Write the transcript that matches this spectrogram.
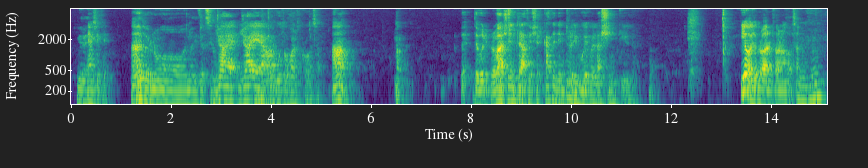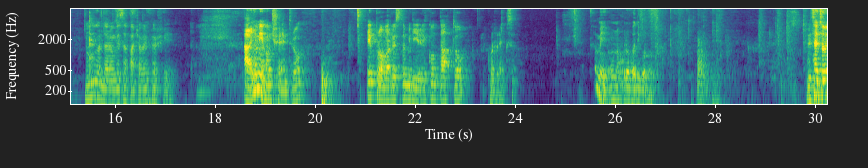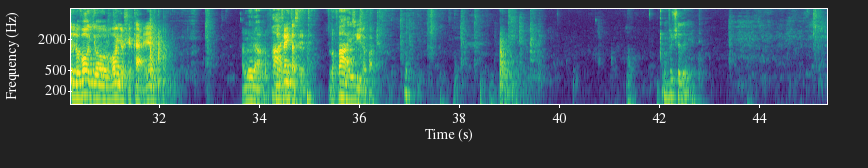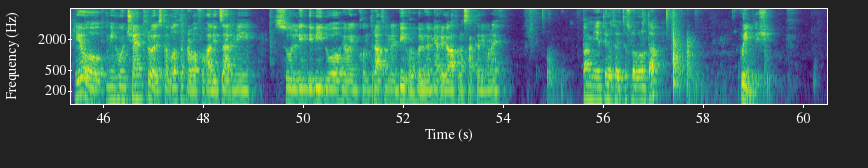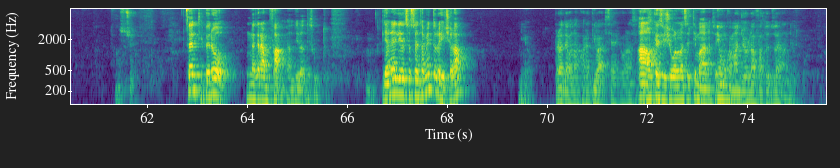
Direi E anche sì. te. Eh? Io torno in meditazione. Già, è, già è- ha avuto qualcosa. Ah. Beh, devo riprovarci. Concentrate, cercate dentro di voi quella scintilla. Io voglio provare a fare una cosa. Mhm. Non mi guardare con questa faccia per piacere. Ah, io mi concentro e provo a ristabilire il contatto con Rex. Fammi una prova di volontà. Nel senso che lo voglio, lo voglio cercare, eh. Allora lo Ma fai. 37. Lo fai? Sì, lo faccio. Non succede niente. Io mi concentro e stavolta provo a focalizzarmi sull'individuo che ho incontrato nel vicolo, quello che mi ha regalato la sacca di monete. Fammi un tiro salvezza sulla volontà. 15. Non succede. Senti però una gran fame al di là di tutto. Gli anelli del sostentamento lei ce l'ha? Io. Però devono ancora attivarsi, eh, con una settimana. Ah, ok, sì, ci vuole una settimana. Sì. Io comunque mangio quello che ha fatto Zorander.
